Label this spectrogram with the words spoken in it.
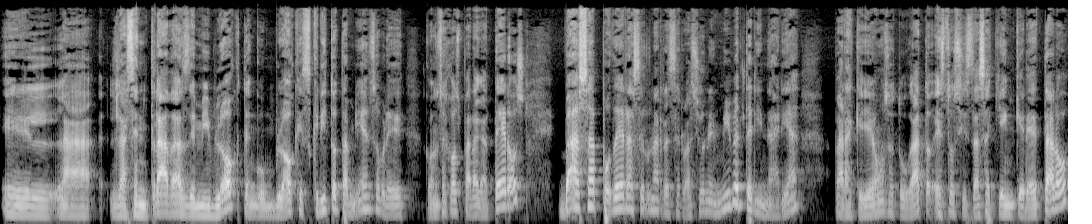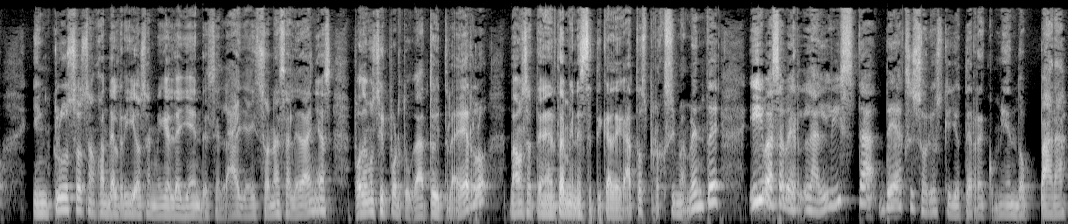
las entradas de mi blog. Tengo un blog escrito también sobre consejos para gateros. Vas a poder hacer una reservación en mi veterinaria para que llevemos a tu gato. Esto si estás aquí en Querétaro, incluso San Juan del Río, San Miguel de Allende, Celaya y zonas aledañas, podemos ir por tu gato y traerlo. Vamos a tener también estética de gatos próximamente y vas a ver la lista de accesorios que yo te recomiendo para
